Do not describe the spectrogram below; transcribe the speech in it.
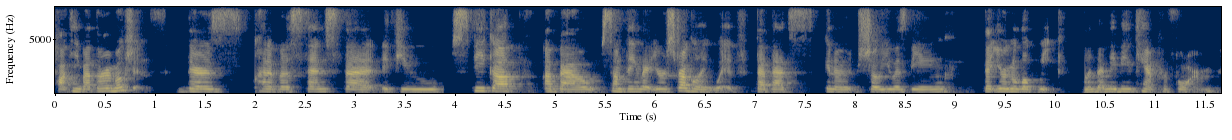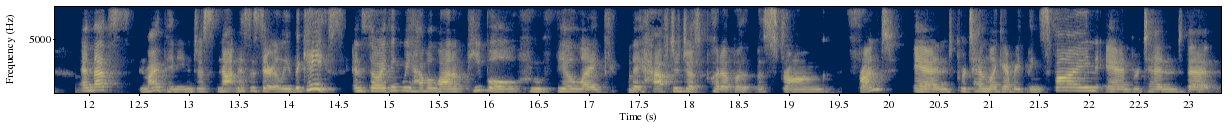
talking about their emotions. There's kind of a sense that if you speak up about something that you're struggling with, that that's going to show you as being that you're going to look weak that maybe you can't perform. And that's, in my opinion, just not necessarily the case. And so I think we have a lot of people who feel like they have to just put up a, a strong front and pretend like everything's fine and pretend that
